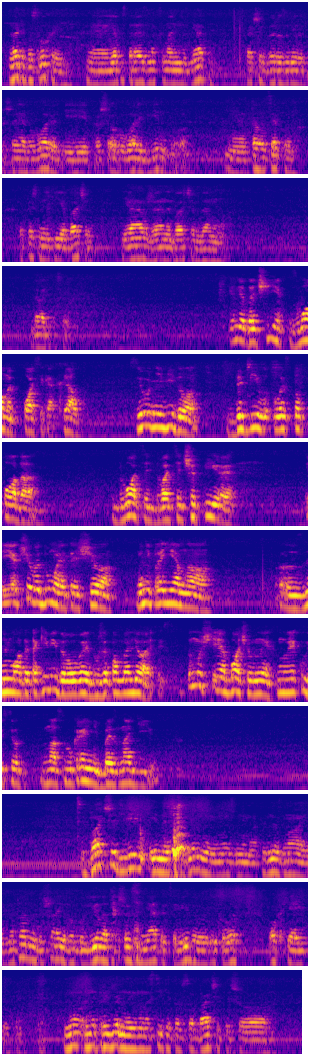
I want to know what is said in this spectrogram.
Давайте послухаємо. Е, Я постараюся максимально зняти, так щоб ви розуміли, про що я говорю і про що говорить він. Бо е, того цирку, фактично, який я бачив, я вже не бачив давно. Давайте послухаємо. Глядачі, з вами Пасіка Хелп. Сьогодні відео дебіл листопада 2024. І якщо ви думаєте, що мені приємно е, знімати такі відео, ви дуже помиляєтесь. Тому що я бачу в них ну, якусь от у нас в Україні безнадію. Бачить він і не приємно йому знімати. Не знаю. Напевно, душа його боліла, так щоб зняти це відео і когось обхейтити. Ну, неприємно йому настільки то все бачити, що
